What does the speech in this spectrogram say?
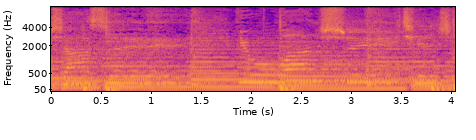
下虽有万水千山，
